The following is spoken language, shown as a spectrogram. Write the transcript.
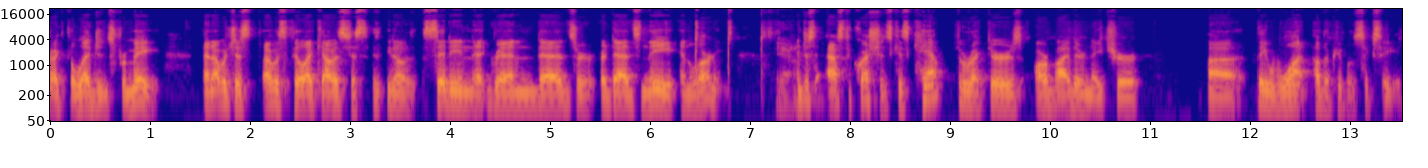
like the legends for me. And I would just I was feel like I was just you know sitting at granddad's or, or dad's knee and learning Yeah. and just ask the questions because camp directors are by their nature uh, they want other people to succeed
